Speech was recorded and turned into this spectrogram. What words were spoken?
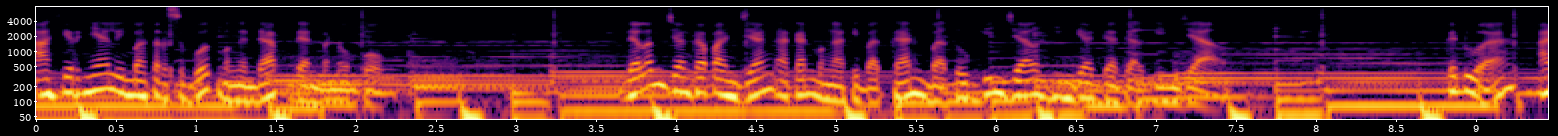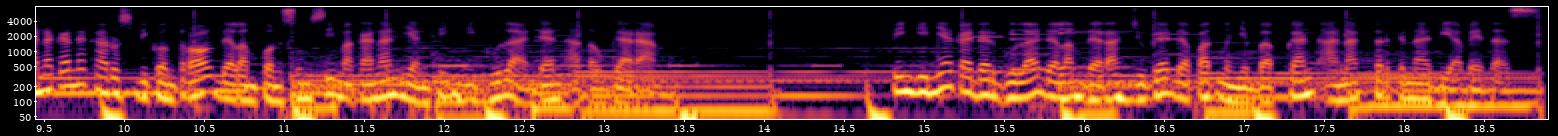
Akhirnya limbah tersebut mengendap dan menumpuk. Dalam jangka panjang akan mengakibatkan batu ginjal hingga gagal ginjal. Kedua, anak-anak harus dikontrol dalam konsumsi makanan yang tinggi gula dan atau garam. Tingginya kadar gula dalam darah juga dapat menyebabkan anak terkena diabetes.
